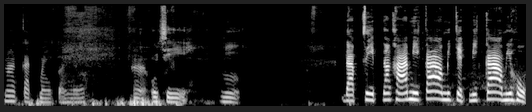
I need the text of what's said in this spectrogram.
หน้ากัดใหม่ก่อนเดี๋ยวอ่า โอเค นี่ ดับสิบนะคะ มีเก้ามีเจ็ดมีเก้ามีหก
